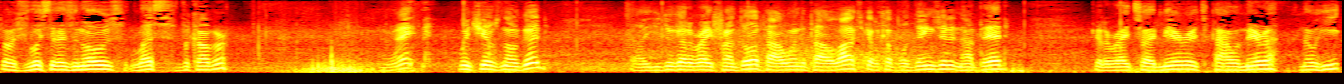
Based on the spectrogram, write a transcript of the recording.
So it's listed as a nose, less the cover. All right, windshield's no good. Uh, you do got a right front door, power window, power locks. Got a couple of dings in it, not bad. Got a right side mirror, it's power mirror, no heat.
